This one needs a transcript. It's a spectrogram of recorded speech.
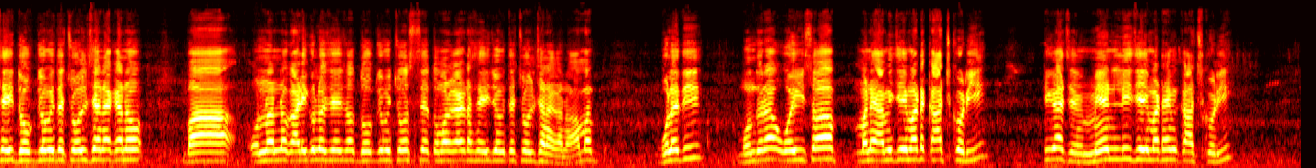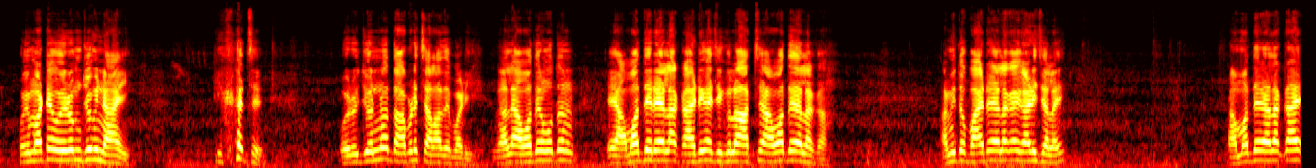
সেই দোক জমিতে চলছে না কেন? বা অন্যান্য গাড়িগুলো যে সব দোক জমি চলছে তোমার গাড়িটা সেই জমিতে চলছে না কেন? আমার বলে দিই, বন্ধুরা, ওই সব মানে আমি যেই মাঠে কাজ করি, ঠিক আছে মেনলি যেই মাঠে আমি কাজ করি, ওই মাঠে ওইরকম জমি নাই। ঠিক আছে? ওই জন্য তারপরে চালাতে পারি। নাহলে আমাদের মতন, এই আমাদের এলাকা, ঠিক আছে এগুলো আছে আমাদের এলাকা। আমি তো বাইরের এলাকায় গাড়ি চালাই। আমাদের এলাকায়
